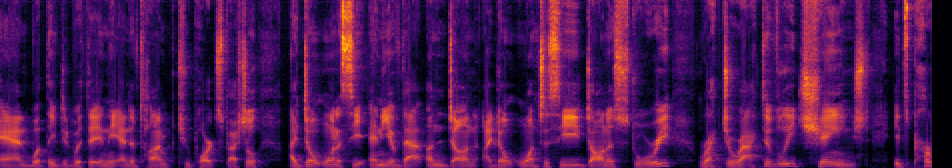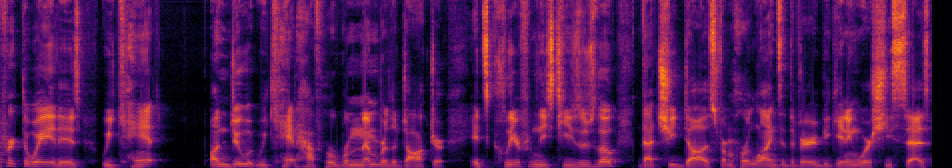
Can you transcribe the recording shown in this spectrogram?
and what they did with it in the end of time two part special. I don't want to see any of that undone. I don't want to see Donna's story retroactively changed. It's perfect the way it is. We can't undo it. We can't have her remember the doctor. It's clear from these teasers, though, that she does from her lines at the very beginning, where she says,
